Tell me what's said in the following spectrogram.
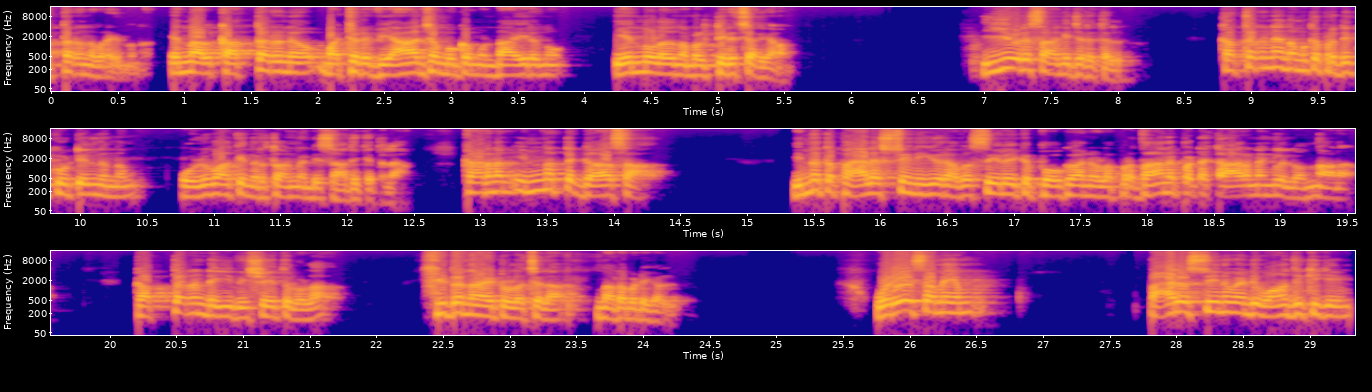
ഖത്തർ എന്ന് പറയുന്നത്. എന്നാൽ ഖത്തറിന് മറ്റൊരു വ്യാജമുഖം ഉണ്ടായിരുന്നു എന്നുള്ളത് നമ്മൾ തിരിച്ചറിയണം. ഈ ഒരു സാഹചര്യത്തിൽ ഖത്തറിനെ നമുക്ക് പ്രതിക്കൂട്ടിൽ നിന്നും ഒഴിവാക്കി നിർത്താൻ വേണ്ടി സാധിക്കത്തില്ല. കാരണം ഇന്നത്തെ ഗാസ ഇന്നത്തെ പാലസ്തീൻ ഈ ഒരു അവസ്ഥയിലേക്ക് പോകാനുള്ള പ്രധാനപ്പെട്ട കാരണങ്ങളിൽ ഒന്നാണ് ഖത്തറിന്റെ ഈ വിഷയത്തിലുള്ള ഹിഡൻ ചില നടപടികൾ. ഒരേ സമയം പാലസ്തീന് വേണ്ടി വാചിക്കുകയും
